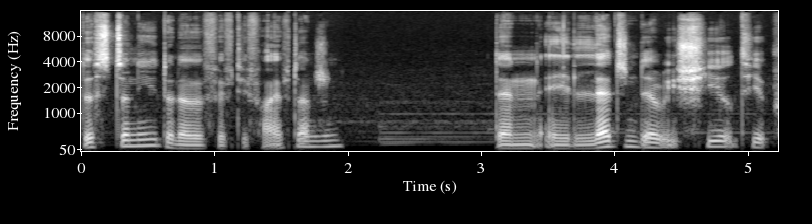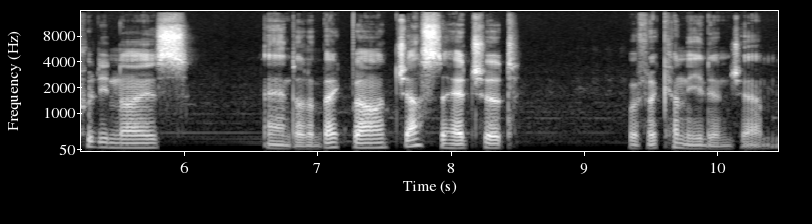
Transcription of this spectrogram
Dynasty, the level 55 dungeon. Then a legendary shield here, pretty nice and on the back bar just a hatchet with a carnelian gem.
